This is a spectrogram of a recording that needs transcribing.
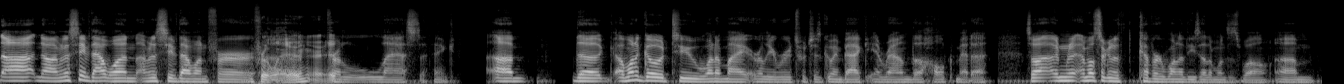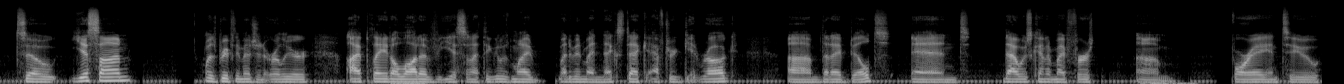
Uh, no, I'm gonna save that one. I'm gonna save that one for For uh, later? Alright. for last, I think. Um, the I want to go to one of my earlier roots, which is going back around the Hulk meta. So I'm I'm also going to cover one of these other ones as well. Um, so Yisan was briefly mentioned earlier. I played a lot of Yisan. I think it was my might have been my next deck after Gitrog um, that I built, and that was kind of my first um, foray into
